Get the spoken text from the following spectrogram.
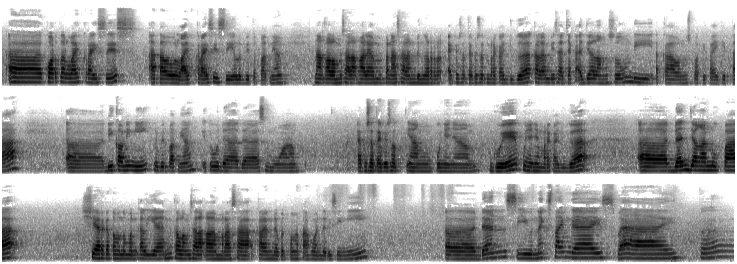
uh, quarter life crisis atau life crisis sih lebih tepatnya Nah kalau misalnya kalian penasaran denger episode-episode mereka juga, kalian bisa cek aja langsung di akun Spotify kita. Uh, di account ini lebih tepatnya itu udah ada semua episode-episode yang punyanya gue, punyanya mereka juga. Uh, dan jangan lupa share ke teman-teman kalian kalau misalnya kalian merasa kalian dapat pengetahuan dari sini. Uh, dan see you next time guys. Bye. Bye.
